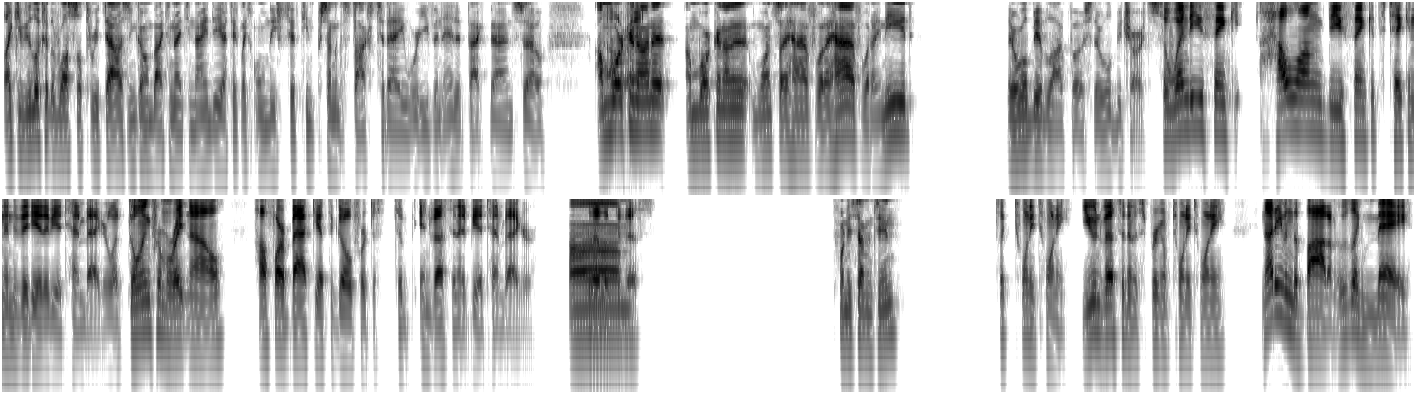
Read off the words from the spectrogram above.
Like if you look at the Russell 3000 going back to 1990, I think like only 15% of the stocks today were even in it back then. So I'm All working right. on it. I'm working on it. Once I have what I have, what I need, there will be a blog post. There will be charts. So when do you think? How long do you think it's taken Nvidia to be a ten bagger? Like going from right now, how far back do you have to go for it to, to invest in it be a ten bagger? 'Cause I looked at Um, this. 2017. It's like 2020. You invested in the spring of 2020. Not even the bottom. It was like May.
